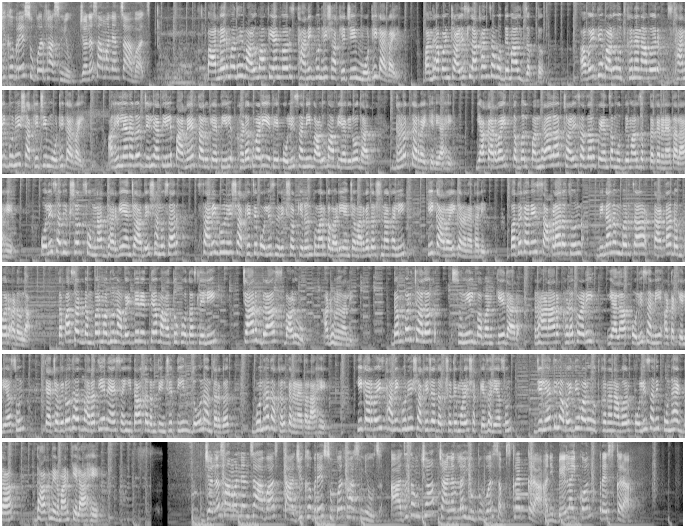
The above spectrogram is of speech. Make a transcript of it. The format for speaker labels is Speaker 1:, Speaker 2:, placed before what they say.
Speaker 1: ताजी खबरे superfast news जनसामान्यांचा आवाज.
Speaker 2: पारनेरमध्ये वाळू माफियांवर स्थानिक गुन्हे शाखेची मोठी कारवाई. पंधरा पॉईंट चाळीस लाखांचा मुद्देमाल जप्त. अवैध वाळू उत्खननावर स्थानिक गुन्हे शाखेची मोठी कारवाई. अहिल्यानगर जिल्ह्यातील पारनेर तालुक्यातील खडकवाडी येथे पोलिसांनी वाळू माफियाविरोधात धडक कारवाई केली आहे. या कारवाईत तब्बल पंधरा लाख चाळीस हजार रुपयांचा मुद्देमाल जप्त करण्यात आला आहे. पोलीस अधीक्षक सोमनाथ घारगे यांच्या आदेशानुसार स्थानिक गुन्हे शाखेचे पोलीस निरीक्षक किरण कुमार कबाडी यांच्या मार्गदर्शनाखाली ही कारवाई करण्यात आली. पथकाने सापळा रचून विना नंबरचा टाटा डंपर अडवला. तपासात डंपरमधून अवैधरित्या वाहतूक होत असलेली चार ब्रास वाळू आढळून आली. डंपर चालक सुनील बबन केदार राहणार खडकवाडी याला पोलिसांनी अटक केली असून त्याच्या विरोधात भारतीय न्यायसंहिता कलम तीनशे तीन दोन अंतर्गत गुन्हा दाखल करण्यात आला आहे. ही कारवाई स्थानिक गुन्हे शाखेच्या दक्षतेमुळे शक्य झाली असून जिल्ह्यातील अवैध वाळू उत्खननावर पोलिसांनी पुन्हा एकदा धाक निर्माण केला आहे.
Speaker 1: जनसामान्यांचा आवाज ताजी खबरे सुपरफास्ट न्यूज. आजच आमच्या चॅनलला यूट्यूबवर सबस्क्राईब करा आणि बेल आयकॉन प्रेस करा.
